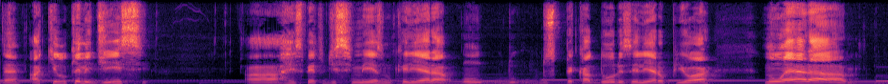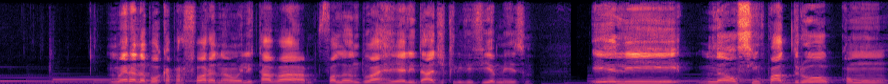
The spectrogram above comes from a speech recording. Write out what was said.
Né? Aquilo que ele disse a respeito de si mesmo, que ele era um dos pecadores, ele era o pior, não era não era da boca para fora não, ele estava falando a realidade que ele vivia mesmo ele não se enquadrou como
